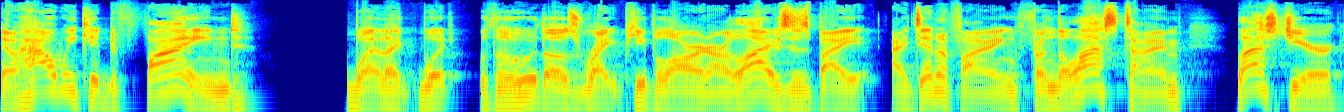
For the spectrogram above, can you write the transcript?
Now, how we could find what like what who those right people are in our lives is by identifying from the last time last year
